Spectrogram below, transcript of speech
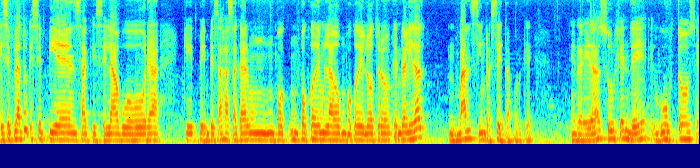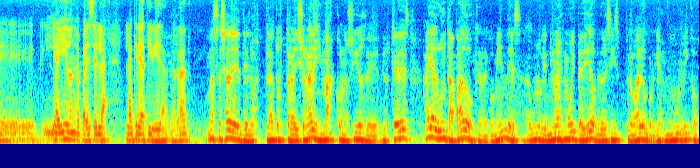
ese plato que se piensa, que se elabora, que pe- empezás a sacar un, un po- un poco de un lado, un poco del otro, que en realidad van sin receta, porque en realidad surgen de gustos eh, y ahí es donde aparece la, la creatividad, ¿verdad? Más allá de, de los platos tradicionales y más conocidos de, de ustedes, ¿hay algún tapado que recomiendes? ¿Alguno que no es muy pedido, pero decís, probalo porque es muy rico?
